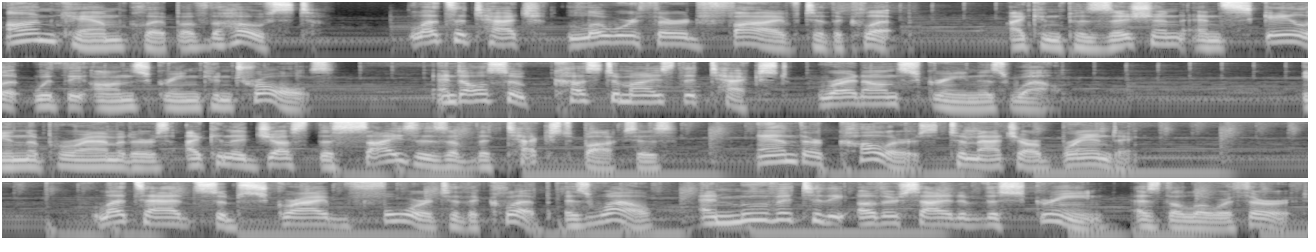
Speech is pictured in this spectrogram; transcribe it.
on-cam clip of the host. Let's attach lower third 5 to the clip. I can position and scale it with the on-screen controls, and also customize the text right on screen as well. In the parameters, I can adjust the sizes of the text boxes and their colors to match our branding. Let's add Subscribe 4 to the clip as well and move it to the other side of the screen as the lower third.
